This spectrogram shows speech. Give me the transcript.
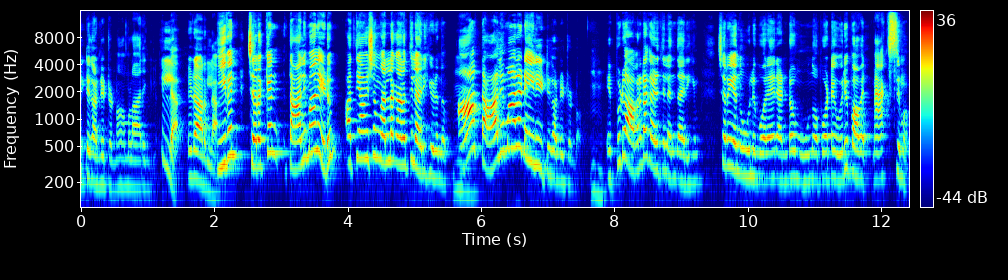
ഇട്ട് കണ്ടിട്ടുണ്ടോ നമ്മൾ ആരെങ്കിലും ഇല്ല ഇടാറില്ല. ഈവൻ ചെറുക്കൻ താലിമാല ഇടും അത്യാവശ്യം നല്ല കനത്തിലായിരിക്കും ഇടുന്നത്. ആ താലിമാല ഡെയിലി ഇട്ട് കണ്ടിട്ടുണ്ടോ? എപ്പോഴും അവരുടെ കഴുത്തിൽ എന്തായിരിക്കും? ചെറിയ നൂൽ പോലെ രണ്ടോ മൂന്നോ പോട്ടെ ഒരു പവൻ മാക്സിമം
